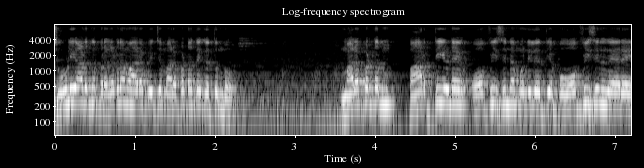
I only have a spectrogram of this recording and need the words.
ചൂളിയാടുന്ന പ്രകടനം ആരംഭിച്ച് മലപ്പട്ടത്തേക്ക് എത്തുമ്പോൾ മലപ്പട്ടം പാർട്ടിയുടെ ഓഫീസിന്റെ മുന്നിലെത്തിയപ്പോൾ ഓഫീസിന് നേരെ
